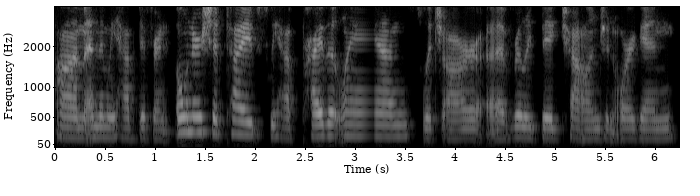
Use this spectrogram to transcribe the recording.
Um, and then we have different ownership types. We have private lands, which are a really big challenge in Oregon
